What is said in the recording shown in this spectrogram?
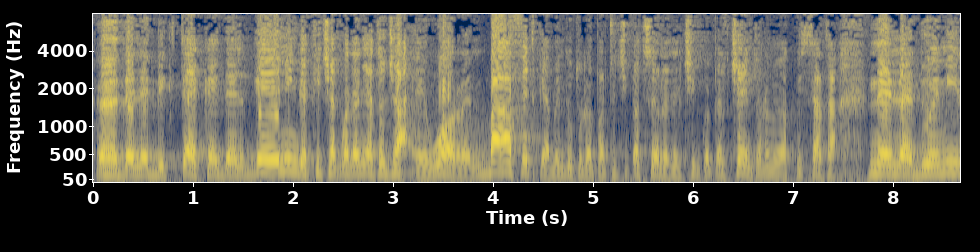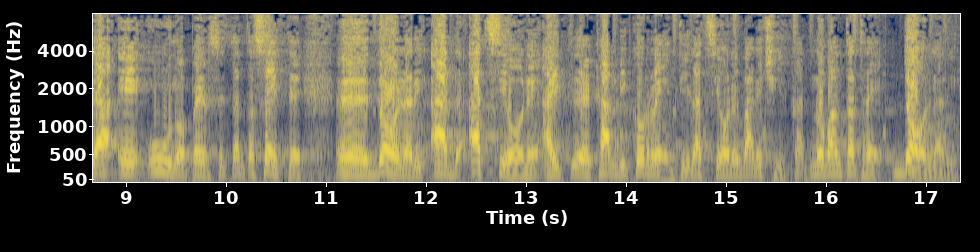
eh, delle big tech e del gaming, chi ci ha guadagnato già è Warren Buffett che ha venduto una partecipazione del 5%, l'aveva acquistata nel 2001 per 77 eh, dollari ad azione, ai eh, cambi correnti l'azione vale circa 93 dollari.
